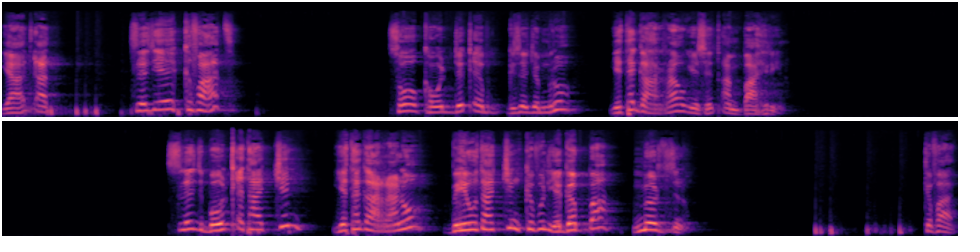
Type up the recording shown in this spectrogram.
የኃጢአት ስለዚህ ክፋት ሰው ከወደቀ ጊዜ ጀምሮ የተጋራው የሰይጣን ባህሪ ነው። ስለዚህ በውድቀታችን የተጋራ ነው። በህይወታችን ክፍል የገባ መርዝ ነው። ክፋት።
